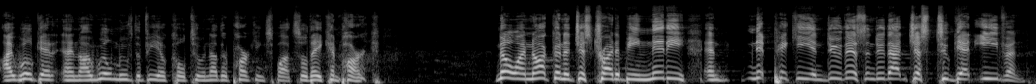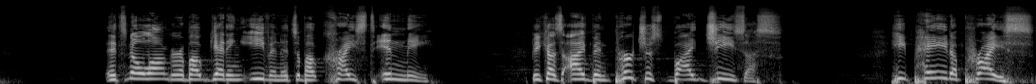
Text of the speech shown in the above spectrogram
I will get and I will move the vehicle to another parking spot so they can park. No, I'm not going to just try to be nitty and nitpicky and do this and do that just to get even. It's no longer about getting even, it's about Christ in me. Because I've been purchased by Jesus. He paid a price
